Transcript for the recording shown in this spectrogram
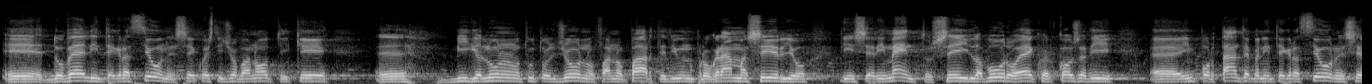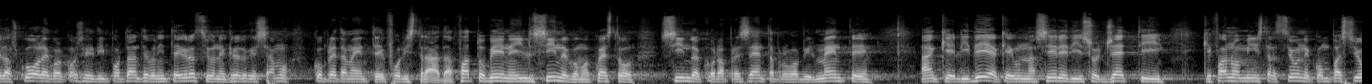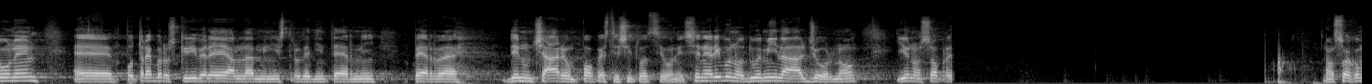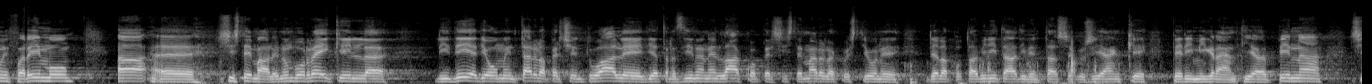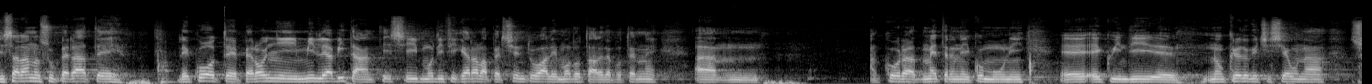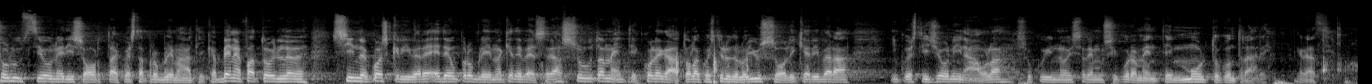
eh, dov'è l'integrazione, se questi giovanotti che bighellonano tutto il giorno, fanno parte di un programma serio di inserimento, se il lavoro è qualcosa di eh, importante per l'integrazione, se la scuola è qualcosa di importante per l'integrazione, credo che siamo completamente fuori strada. Ha fatto bene il sindaco, ma questo sindaco rappresenta probabilmente anche l'idea che una serie di soggetti che fanno amministrazione con passione eh, potrebbero scrivere al Ministro degli Interni per denunciare un po' queste situazioni. Se ne arrivano 2.000 al giorno, io non so, non so come faremo a eh, sistemare. Non vorrei che il, l'idea di aumentare la percentuale di atrazina nell'acqua per sistemare la questione della potabilità diventasse così anche per i migranti. Appena si saranno superate le quote per ogni mille abitanti si modificherà la percentuale in modo tale da poterne um, ancora mettere nei comuni eh, e quindi eh, non credo che ci sia una soluzione di sorta a questa problematica. Bene ha fatto il sindaco a scrivere ed è un problema che deve essere assolutamente collegato alla questione dello Jussoli che arriverà in questi giorni in aula, su cui noi saremo sicuramente molto contrari. Grazie.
